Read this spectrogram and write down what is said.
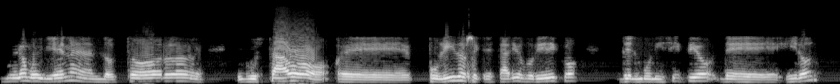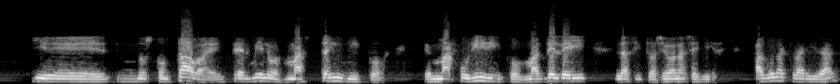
Bueno, muy bien, doctor Gustavo eh, Pulido, secretario jurídico del municipio de Girón, que nos contaba en términos más técnicos, más jurídicos, más de ley, la situación a seguir. Hago una claridad.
